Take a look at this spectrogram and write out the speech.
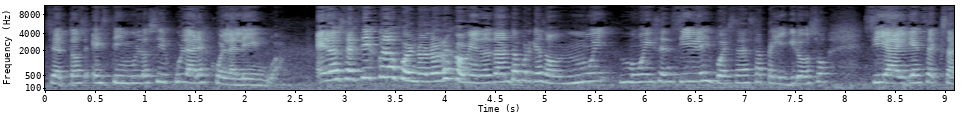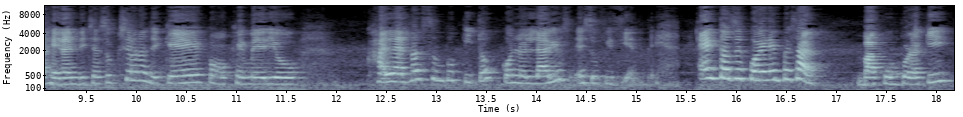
ciertos estímulos circulares con la lengua. En los testículos pues no los recomiendo tanto porque son muy muy sensibles y puede ser hasta peligroso si alguien se exagera en dicha succión, así que como que medio jalarlos un poquito con los labios es suficiente. Entonces pueden empezar. Vacuum por aquí.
